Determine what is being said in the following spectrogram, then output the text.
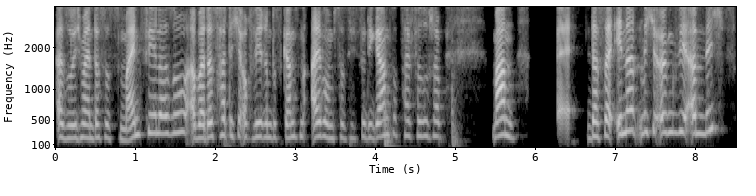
also ich meine, das ist mein Fehler so, aber das hatte ich auch während des ganzen Albums, dass ich so die ganze Zeit versucht habe, Mann, das erinnert mich irgendwie an nichts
